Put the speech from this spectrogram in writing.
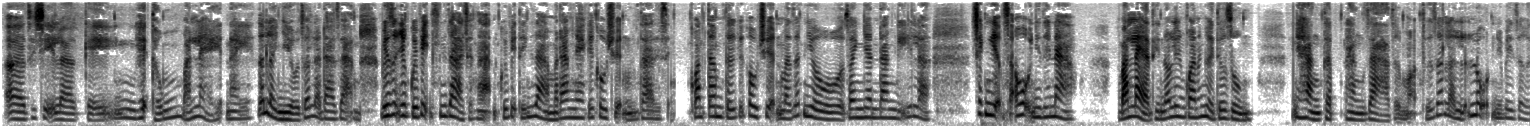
à, thưa chị là cái hệ thống bán lẻ hiện nay rất là nhiều, rất là đa dạng. Ví dụ như quý vị thính giả chẳng hạn, quý vị thính giả mà đang nghe cái câu chuyện của chúng ta thì sẽ quan tâm tới cái câu chuyện mà rất nhiều doanh nhân đang nghĩ là trách nhiệm xã hội như thế nào bán lẻ thì nó liên quan đến người tiêu dùng. Nhưng hàng thật hàng giả rồi mọi thứ rất là lẫn lộn như bây giờ.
